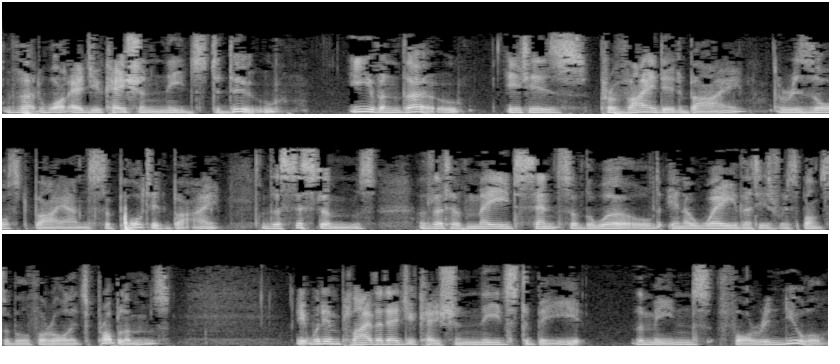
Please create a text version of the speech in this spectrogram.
that what education needs to do, even though it is provided by, resourced by, and supported by the systems that have made sense of the world in a way that is responsible for all its problems, it would imply that education needs to be the means for renewal.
